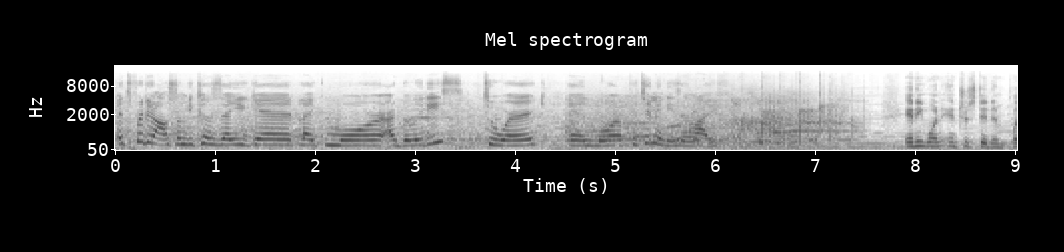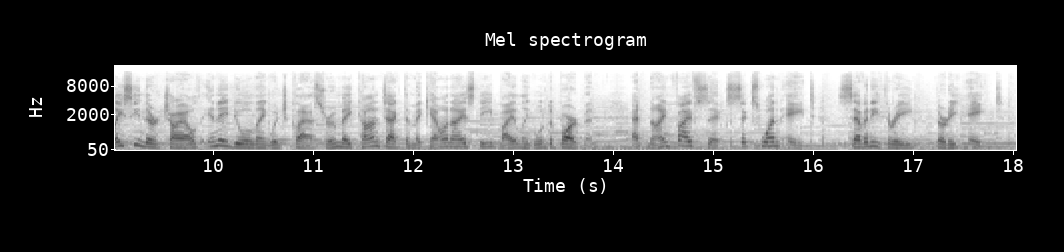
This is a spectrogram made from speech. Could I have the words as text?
It's pretty awesome because then you get like more abilities to work and more opportunities in life. Anyone interested in placing their child in a dual language classroom may contact the McAllen ISD Bilingual Department at 956 618 7338.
